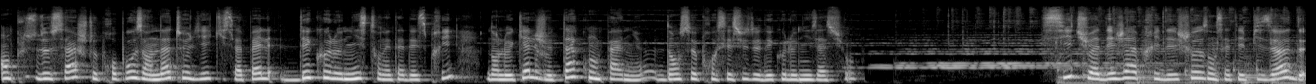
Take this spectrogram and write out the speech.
En plus de ça, je te propose un atelier qui s'appelle Décolonise ton état d'esprit, dans lequel je t'accompagne dans ce processus de décolonisation. Si tu as déjà appris des choses dans cet épisode,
